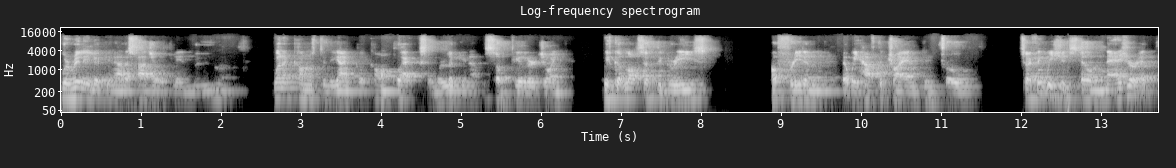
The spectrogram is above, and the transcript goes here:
We're really looking at a sagittal plane movement. When it comes to the ankle complex and we're looking at the subtalar joint, we've got lots of degrees of freedom that we have to try and control. So I think we should still measure it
